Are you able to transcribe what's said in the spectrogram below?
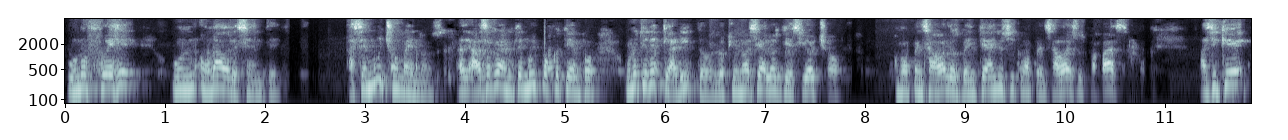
uno fue un, un adolescente hace mucho menos, hace realmente muy poco tiempo, uno tiene clarito lo que uno hacía a los 18, como pensaba a los 20 años y como pensaba de sus papás. Así que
